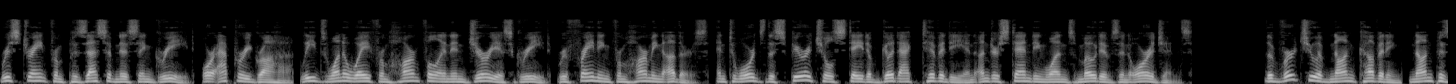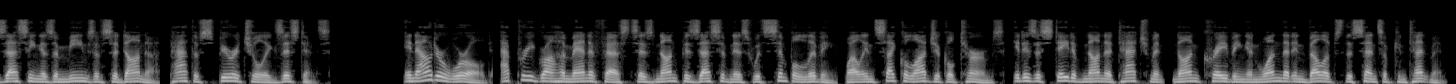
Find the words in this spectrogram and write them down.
Restraint from possessiveness and greed, or aparigraha, leads one away from harmful and injurious greed, refraining from harming others, and towards the spiritual state of good activity and understanding one's motives and origins. The virtue of non-coveting, non-possessing as a means of sadhana, path of spiritual existence. In outer world, aparigraha manifests as non-possessiveness with simple living, while in psychological terms, it is a state of non-attachment, non-craving and one that envelops the sense of contentment.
